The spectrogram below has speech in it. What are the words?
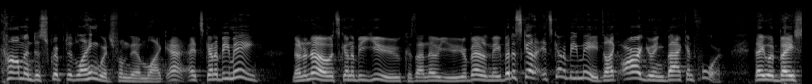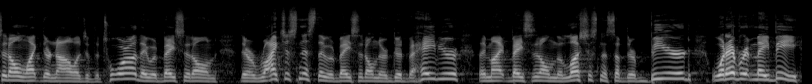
common descriptive language from them, like eh, it's going to be me. No, no, no, it's going to be you because I know you. You're better than me. But it's going to, it's going to be me, like arguing back and forth. They would base it on like their knowledge of the Torah. They would base it on their righteousness. They would base it on their good behavior. They might base it on the lusciousness of their beard, whatever it may be.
